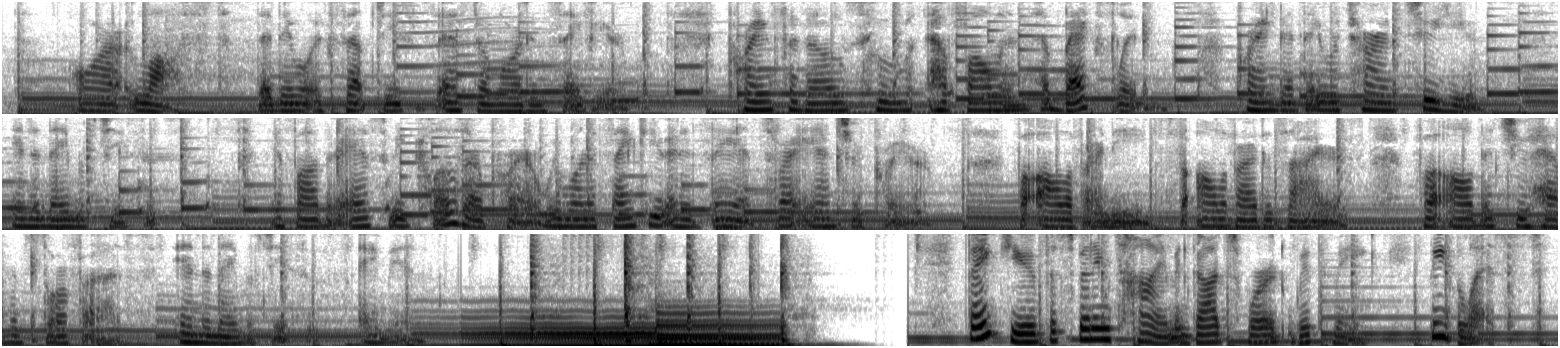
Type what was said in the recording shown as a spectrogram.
are lost, that they will accept Jesus as their Lord and Savior. Praying for those who have fallen, have backslidden, praying that they return to you in the name of Jesus. And Father, as we close our prayer, we want to thank you in advance for answered prayer, for all of our needs, for all of our desires, for all that you have in store for us. In the name of Jesus, amen. Thank you for spending time in God's Word with me. Be blessed.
